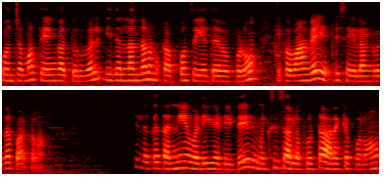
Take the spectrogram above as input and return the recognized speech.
கொஞ்சமாக தேங்காய் துருவல் இதெல்லாம் தான் நமக்கு அப்பம் செய்ய தேவைப்படும். இப்போ வாங்க எப்படி செய்யலாங்கிறத பார்க்கலாம். மிக்சியில் இருக்க தண்ணியை வடிகட்டிட்டு இது மிக்சி சாரில் போட்டு அரைக்க போகிறோம்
